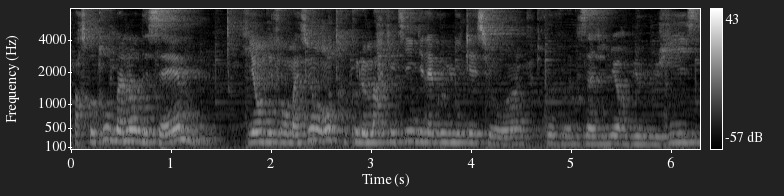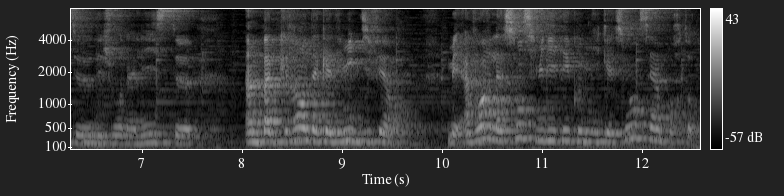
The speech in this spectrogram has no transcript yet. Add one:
parce qu'on trouve maintenant des CM qui ont des formations autres que le marketing et la communication. Hein. Tu trouves des ingénieurs biologistes, des journalistes, un background académique différent. Mais avoir la sensibilité communication, c'est important.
